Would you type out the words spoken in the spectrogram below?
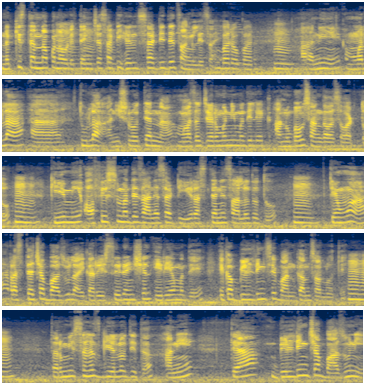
नक्कीच त्यांना पण आवडेल त्यांच्यासाठी हेल्थसाठी ते चांगलेच आहे बरोबर. आणि मला तुला आणि श्रोत्यांना माझा जर्मनीमधील एक अनुभव सांगावासा वाटतो. हम्म, की मी ऑफिसमध्ये जाण्यासाठी रस्त्याने चालत होतो. तेव्हा रस्त्याच्या बाजूला एका रेसिडेन्शियल एरियामध्ये एका बिल्डिंगचे बांधकाम चालू होते. तर मी सहज गेलो तिथं आणि त्या बिल्डिंगच्या बाजूनी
